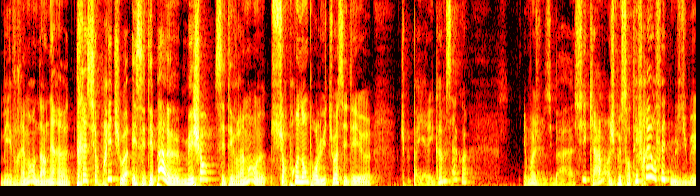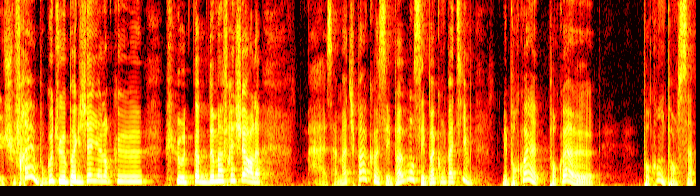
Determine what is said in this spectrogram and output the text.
Mais vraiment d'un air euh, très surpris, tu vois. Et c'était pas euh, méchant, c'était vraiment euh, surprenant pour lui, tu vois. C'était, je peux pas y aller comme ça, quoi. Et moi, je me dis, bah si, carrément. Je me sentais frais, en fait. Je me dis, mais je suis frais, pourquoi tu veux pas que j'y aille alors que je suis au top de ma fraîcheur, là? Bah, ça matche pas, quoi. C'est pas bon, c'est pas compatible. Mais pourquoi, pourquoi, pourquoi on pense ça?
